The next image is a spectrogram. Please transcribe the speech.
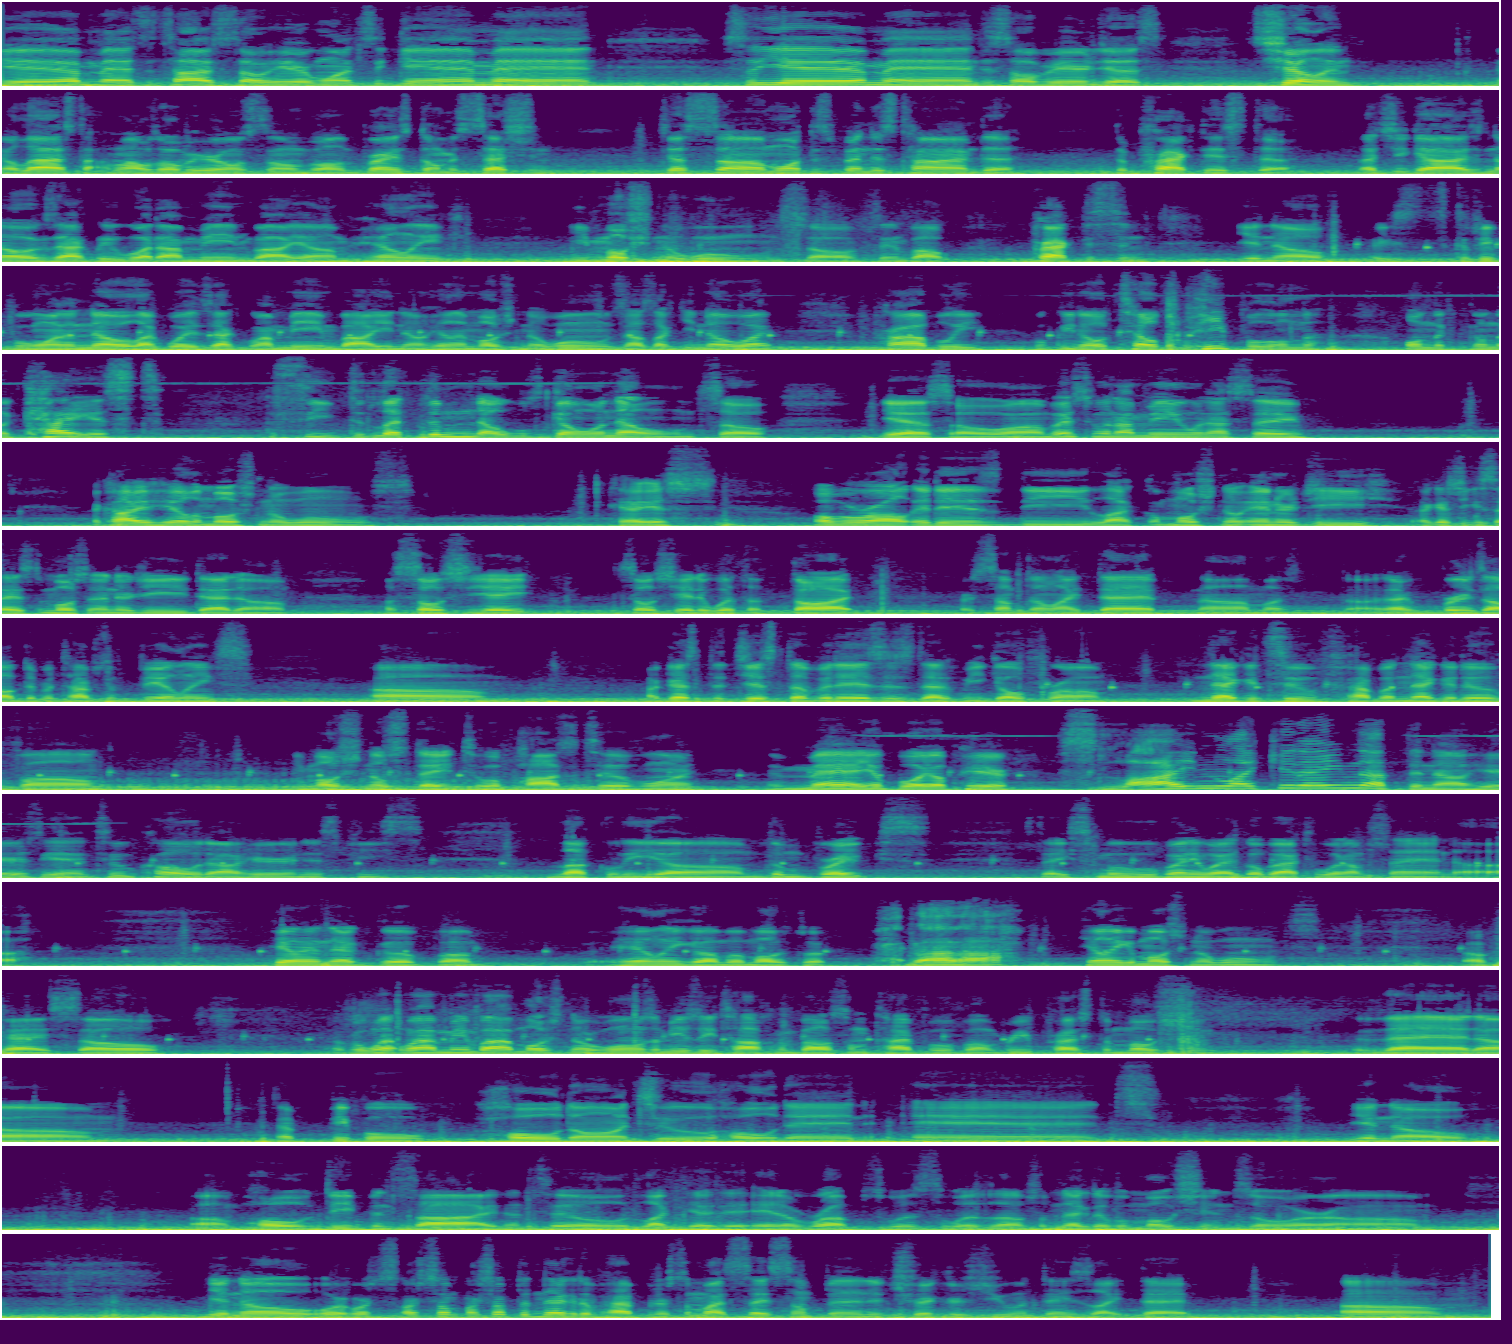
Yeah, man, it's the Ty So here once again, man. So yeah, man, just over here just chilling. You know, last time I was over here on some brainstorming session, just um want to spend this time to to practice to let you guys know exactly what I mean by um healing emotional wounds. So I'm thinking about practicing, you know, because people want to know like what exactly I mean by you know healing emotional wounds. And I was like, you know what, probably you know tell the people on the on the on the cast to see to let them know what's going on. So yeah, so um, basically what I mean when I say like how you heal emotional wounds. Okay, it's overall it is the like emotional energy. I guess you can say it's the most energy that um, associate associated with a thought or something like that. Um, uh, that brings out different types of feelings. Um, I guess the gist of it is is that we go from negative, have a negative um, emotional state to a positive one. And man, your boy up here sliding like it ain't nothing out here. It's getting too cold out here in this piece. Luckily, um, them brakes stay smooth. But anyway, go back to what I'm saying. Uh, healing that good, um, healing of emotional, healing emotional wounds. Okay, so what, I mean by emotional wounds, I'm usually talking about some type of um, repressed emotion that um, that people hold on to, hold in, and you know, um, hold deep inside until like it, it erupts with with uh, some negative emotions or um, you know, or, or or, some, or something negative happen, or somebody say something and it triggers you and things like that. Um,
